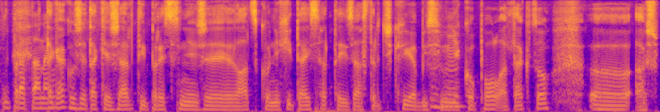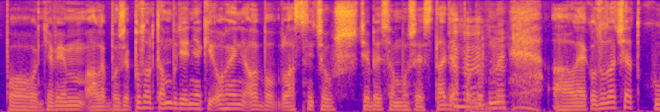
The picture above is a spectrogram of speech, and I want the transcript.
upratané? Tak akože také žarty presne, že Lacko, nechytaj sa tej zastrčky, aby si ju Mhm. nekopol a takto, uh, až po, neviem, alebo že pozor, tam bude nejaký oheň, alebo vlastne čo už tebe sa môže stať a Mhm. podobné. Ale ako zo začiatku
